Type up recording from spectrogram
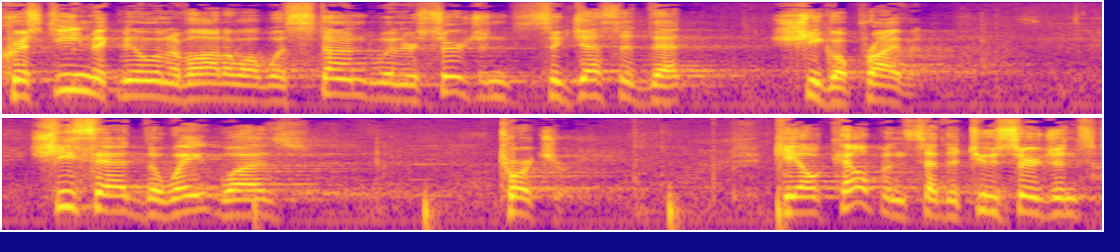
Christine McMillan of Ottawa was stunned when her surgeon suggested that she go private. She said the wait was torture. Gail Kelpin said the two surgeons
